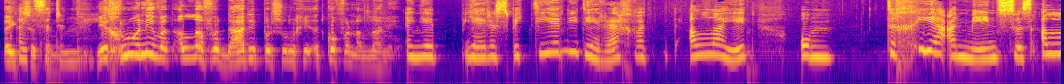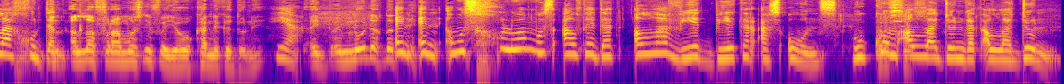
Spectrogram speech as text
uitsitting. Uitsitting. Jy glo nie wat Allah vir daardie persoon gee, dit kom van Allah nie. En jy jy respekteer nie die reg wat Allah het om te gee aan mens soos Allah goed En dink. Allah vra mos nie vir jou kan ek dit doen nie. Ja. Hy hy nodig dit En nie. en ons glo mos altyd dat Allah weet beter as ons. Hoekom Presies. Allah doen wat Allah doen?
